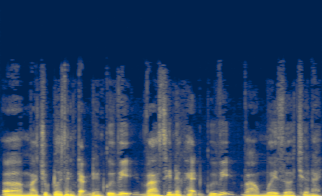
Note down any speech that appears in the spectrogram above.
ờ, mà chúng tôi dành tặng đến quý vị và xin được hẹn quý vị vào 10 giờ trưa này.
